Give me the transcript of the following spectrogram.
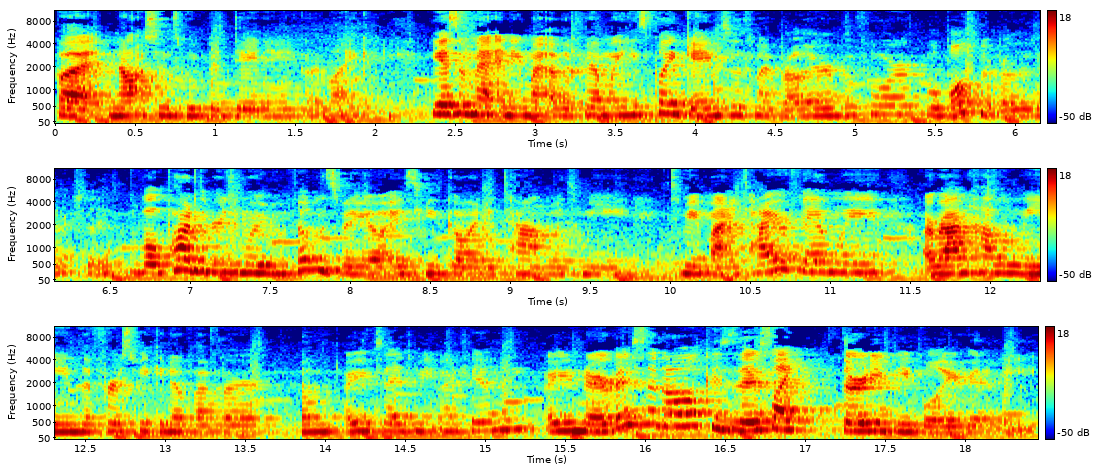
but not since we've been dating or like he hasn't met any of my other family. He's played games with my brother before. Well, both my brothers actually. Well, part of the reason we're even filming this video is he's going to town with me to meet my entire family around Halloween, the first week in November. Um, are you excited to meet my family? Are you nervous at all? Because there's like 30 people you're gonna meet.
